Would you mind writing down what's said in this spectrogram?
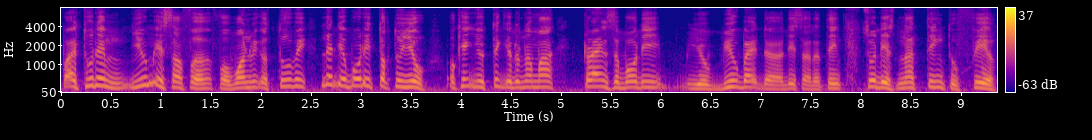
But told them, you may suffer for one week or two weeks. Let your body talk to you. Okay, you take your Ganoderma, cleanse the body, you build back the, this other thing. So there's nothing to feel.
